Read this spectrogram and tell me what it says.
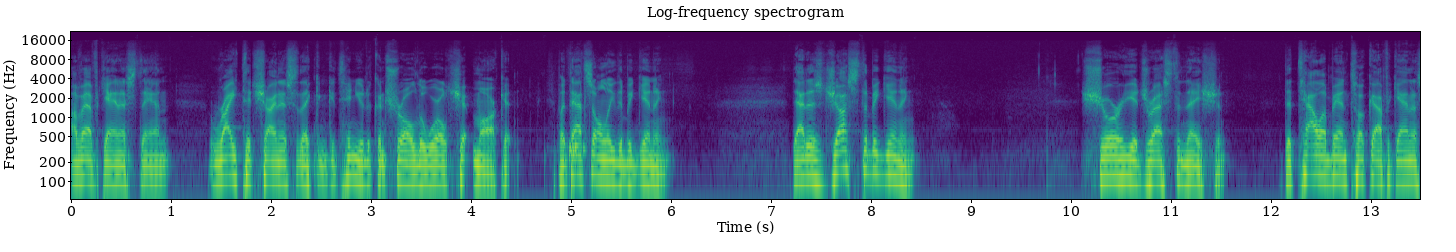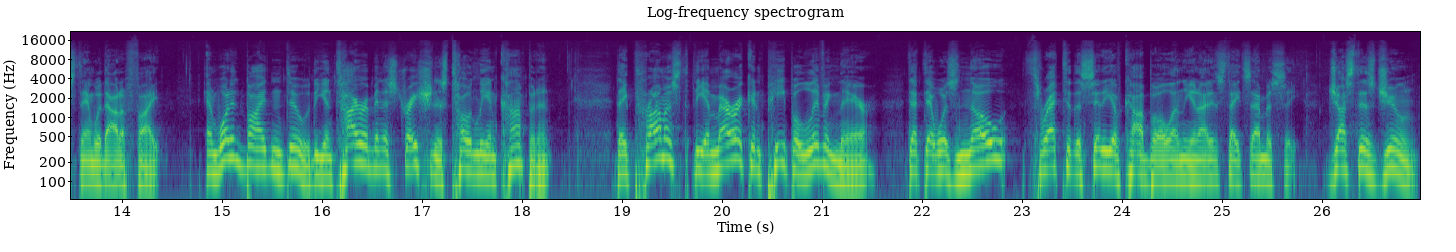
of Afghanistan right to China so they can continue to control the world chip market. But that's only the beginning. That is just the beginning. Sure, he addressed the nation. The Taliban took Afghanistan without a fight. And what did Biden do? The entire administration is totally incompetent. They promised the American people living there that there was no threat to the city of Kabul and the United States Embassy. Just this June,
